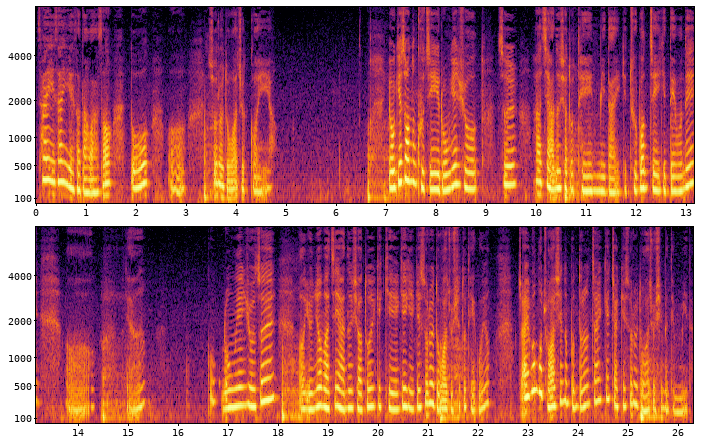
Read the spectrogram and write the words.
사이사이에서 나와서 또 어, 수를 놓아줄 거예요. 여기서는 굳이 롱앤숏을 하지 않으셔도 됩니다. 이게 두 번째이기 때문에 어, 그냥 꼭 롱앤숏을 어, 유념하지 않으셔도 이렇게 길게 길게 수를 놓아주셔도 되고요. 짧은 거 좋아하시는 분들은 짧게 짧게 수를 놓아주시면 됩니다.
